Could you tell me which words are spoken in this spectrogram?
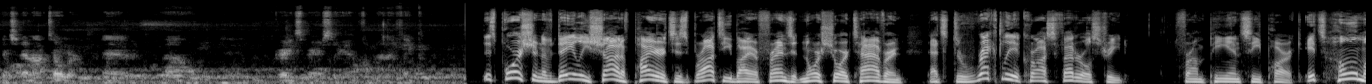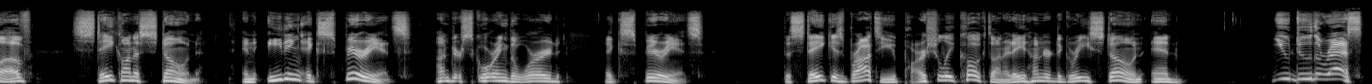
pitching in October. And um, great experience to get from that, I think. This portion of Daily Shot of Pirates is brought to you by our friends at North Shore Tavern that's directly across Federal Street from PNC Park. It's home of Steak on a Stone, an eating experience, underscoring the word experience. The steak is brought to you partially cooked on an 800 degree stone, and you do the rest.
